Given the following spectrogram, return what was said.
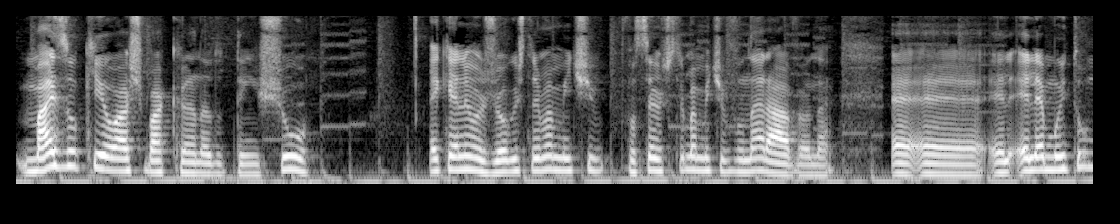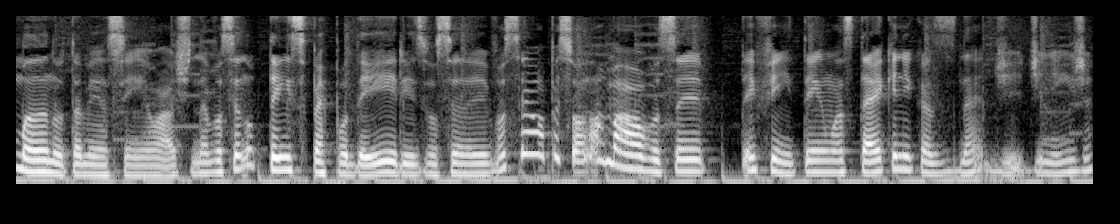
Mas o que eu acho bacana do Tenchu é que ele é um jogo extremamente. Você é extremamente vulnerável, né? É, é, ele, ele, é muito humano também, assim, eu acho, né? Você não tem superpoderes, você, você é uma pessoa normal, você, enfim, tem umas técnicas, né, de, de ninja.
